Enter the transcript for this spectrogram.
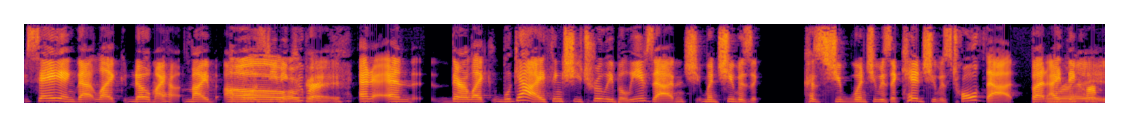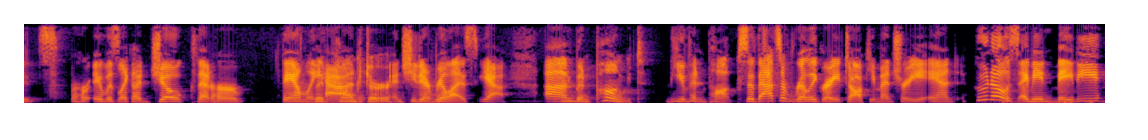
saying that like no, my my uncle is DB Oh, Cooper, okay. and and they're like, well, yeah, I think she truly believes that, and she, when she was because she when she was a kid she was told that, but I think her, her it was like a joke that her family They had, punked her. and she didn't realize. Yeah, um, You've been punked. You've been punked. So that's a really great documentary. And who knows? I mean, maybe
